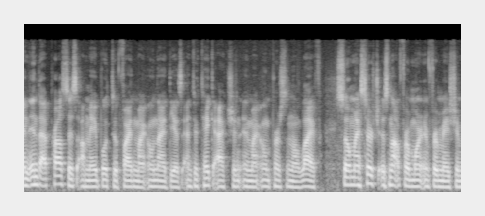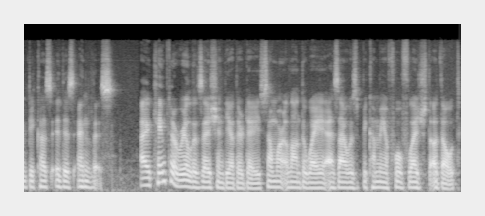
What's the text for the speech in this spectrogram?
And in that process, I'm able to find my own ideas and to take action in my own personal life. So my search is not for more information because it is endless. I came to a realization the other day, somewhere along the way as I was becoming a full fledged adult,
